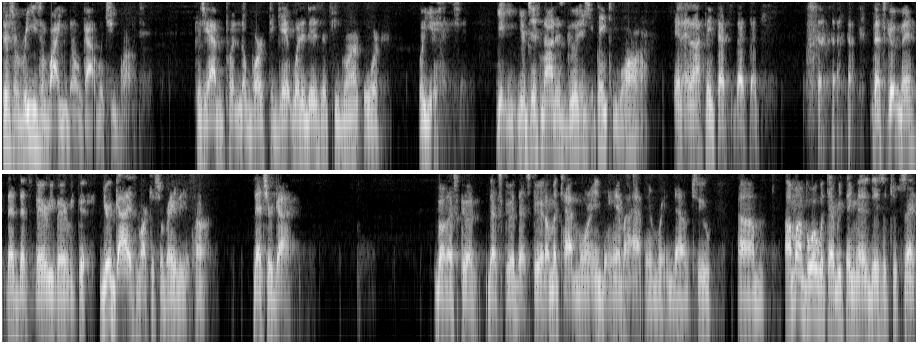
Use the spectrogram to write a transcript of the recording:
there's a reason why you don't got what you want because you haven't put in the work to get what it is that you want, or or you, you you're just not as good as you think you are. And and I think that's that that's. that's good, man. That that's very, very good. Your guy is Marcus Aurelius, huh? That's your guy. Bro, that's good. That's good. That's good. I'm gonna tap more into him. I have him written down too. Um, I'm on board with everything that it is that you're saying.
